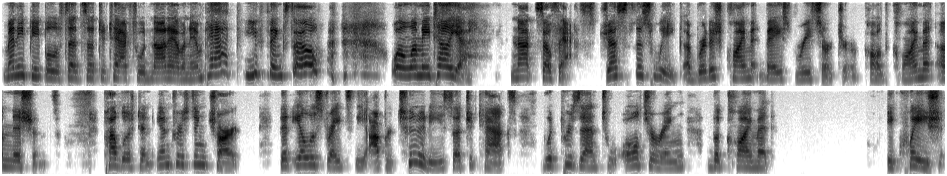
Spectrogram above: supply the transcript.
Many people have said such a tax would not have an impact. You think so? well, let me tell you, not so fast. Just this week, a British climate based researcher called Climate Emissions published an interesting chart that illustrates the opportunity such a tax would present to altering the climate equation.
